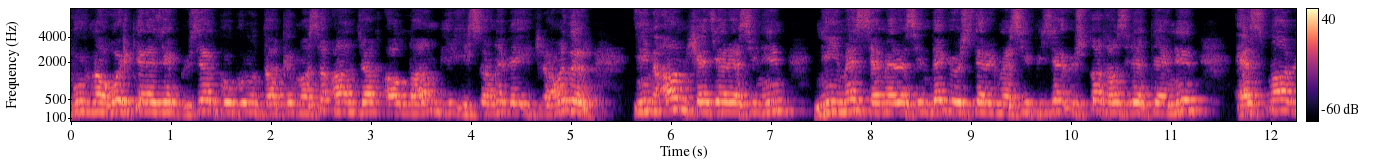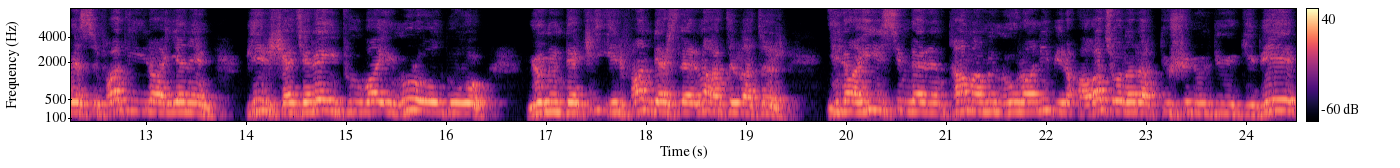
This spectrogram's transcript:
buruna hoş gelecek güzel kokunun takılması ancak Allah'ın bir ihsanı ve ikramıdır. İn'am şeceresinin nimet semeresinde gösterilmesi bize Üstad Hazretlerinin esma ve sıfat ilahiyenin bir şecere-i tuğba-i nur olduğu yönündeki irfan derslerini hatırlatır. İlahi isimlerin tamamı nurani bir ağaç olarak düşünüldüğü gibi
